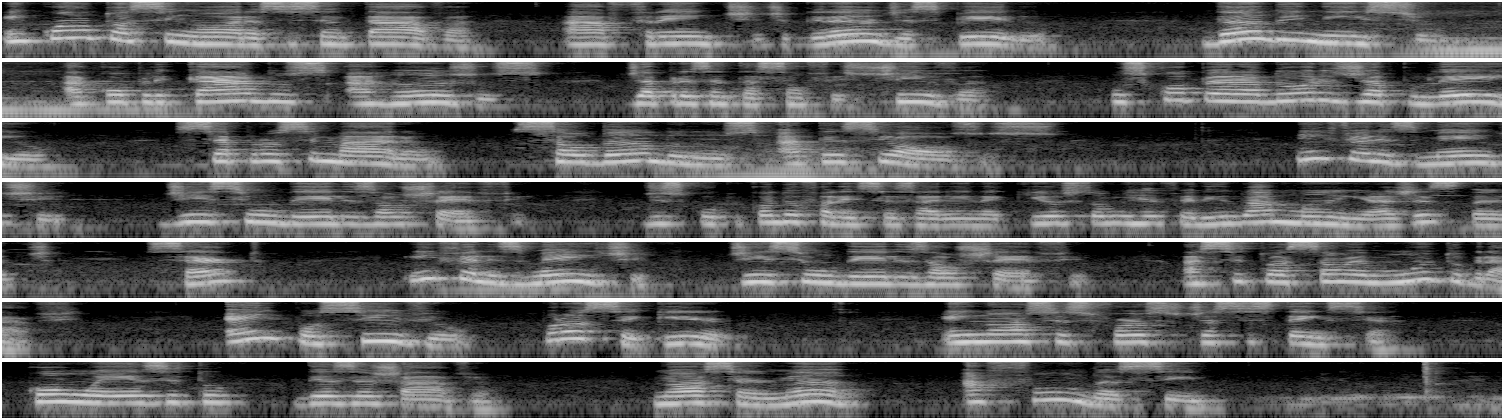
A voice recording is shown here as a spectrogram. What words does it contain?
Enquanto a senhora se sentava à frente de grande espelho, dando início a complicados arranjos de apresentação festiva, os cooperadores de Apuleio se aproximaram, saudando-nos atenciosos. Infelizmente, disse um deles ao chefe: Desculpe, quando eu falei cesarina aqui, eu estou me referindo à mãe, à gestante, certo? Infelizmente, disse um deles ao chefe, a situação é muito grave. É impossível prosseguir em nosso esforço de assistência, com o êxito desejável. Nossa irmã afunda-se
